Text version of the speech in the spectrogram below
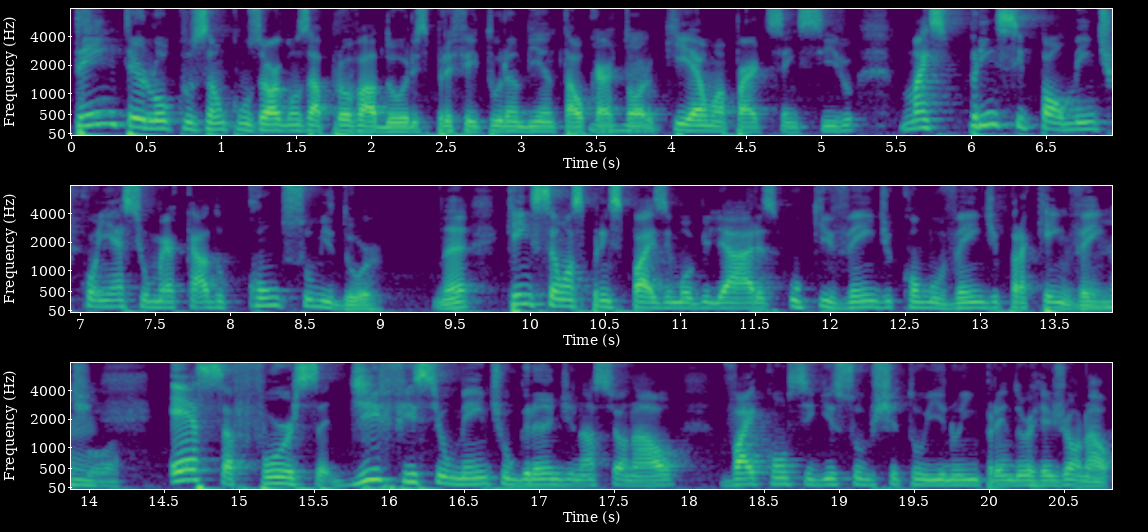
tem interlocução com os órgãos aprovadores, prefeitura ambiental, cartório, uhum. que é uma parte sensível, mas principalmente conhece o mercado consumidor. Né? Quem são as principais imobiliárias, o que vende, como vende, para quem vende. Uhum. Essa força dificilmente o grande nacional vai conseguir substituir no empreendedor regional.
